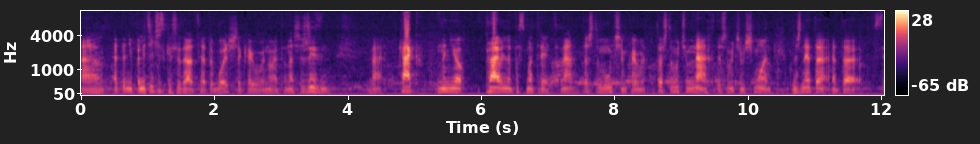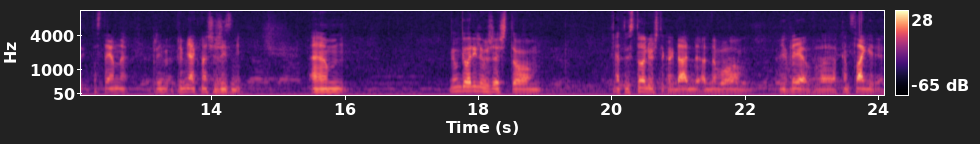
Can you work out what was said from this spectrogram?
это не политическая ситуация, это больше как бы, ну, это наша жизнь. Да, как на нее правильно посмотреть. Да? То, что мы учим, как бы, то, что мы учим Нах, то, что мы учим Шмон, нужно это, это постоянно применять к нашей жизни. Эм, мы говорили уже, что эту историю, что когда одного еврея в концлагере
